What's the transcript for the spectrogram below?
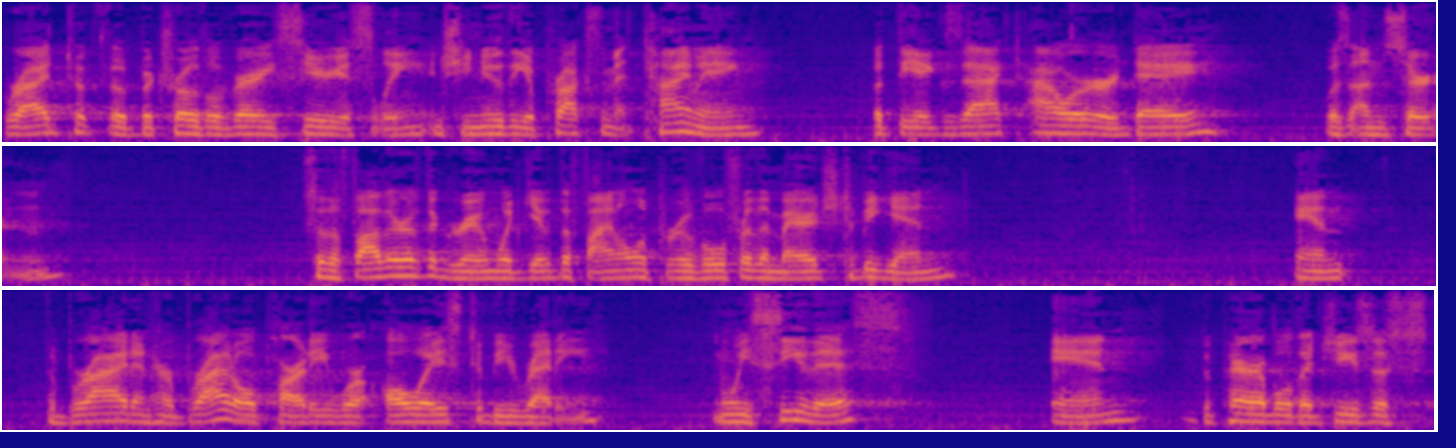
bride took the betrothal very seriously, and she knew the approximate timing but the exact hour or day was uncertain. So the father of the groom would give the final approval for the marriage to begin, and the bride and her bridal party were always to be ready. And we see this in the parable that Jesus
